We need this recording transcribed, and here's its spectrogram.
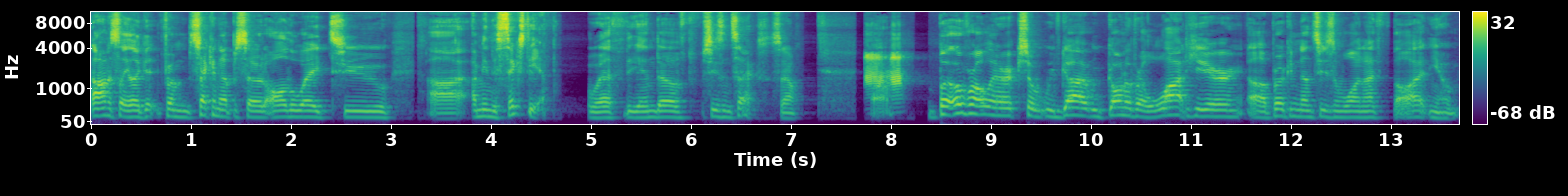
honestly like from second episode all the way to uh, I mean the 60th with the end of season six. So, um, Mhm. but overall, Eric, so we've got we've gone over a lot here, uh, broken down season one. I thought you know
